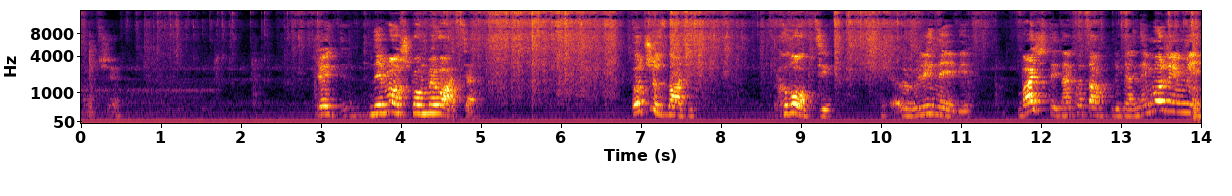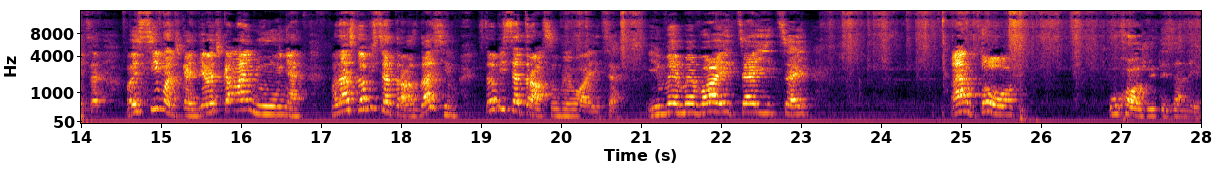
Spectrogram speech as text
Короче. Не можеш помиватися. От що значить, хлопці е, ліниві. Бачите, на котах люблять, не може вмитися. Ось Сімочка, дівчинка манюня. Вона 150 раз, да, Сім? 150 раз умивається. І вимивається, і цей. А хто? Ухажуйте за ним.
